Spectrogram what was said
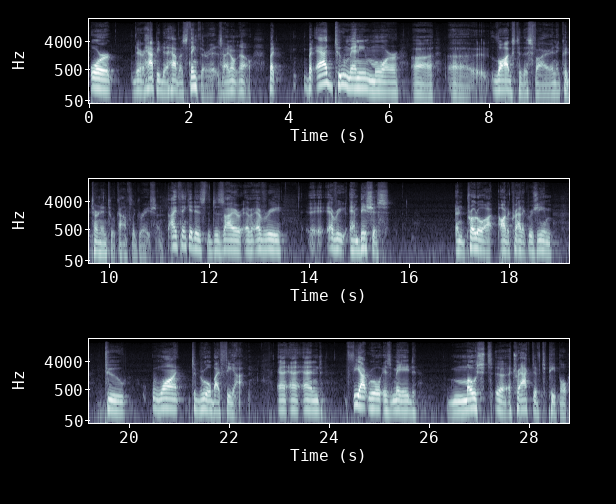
or they're happy to have us think there is. I don't know. But, but add too many more. Uh, uh, logs to this fire and it could turn into a conflagration. I think it is the desire of every, every ambitious and proto autocratic regime to want to rule by fiat. And, and fiat rule is made most uh, attractive to people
